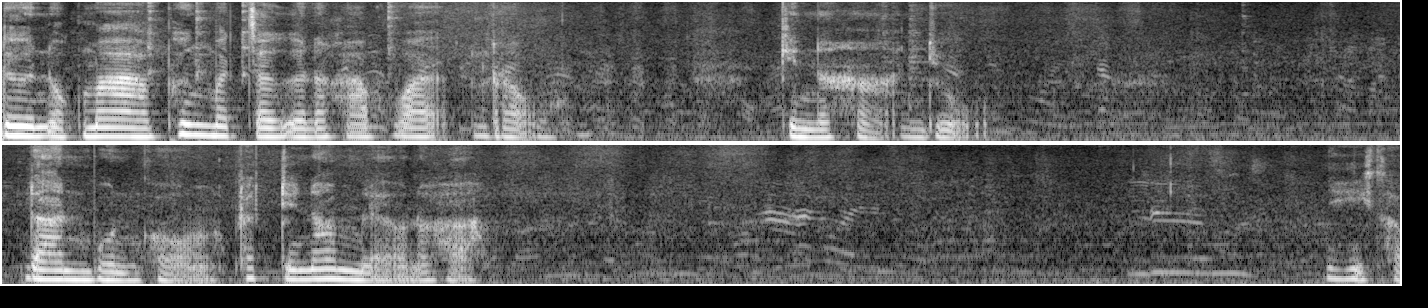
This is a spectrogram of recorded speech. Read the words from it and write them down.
เดินออกมาเพิ่งมาเจอนะคะ เพราะว่าเรากินอาหารอยู่ ด้านบนของแพลตตินัมแล้วนะคะ นี่ค่ะ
